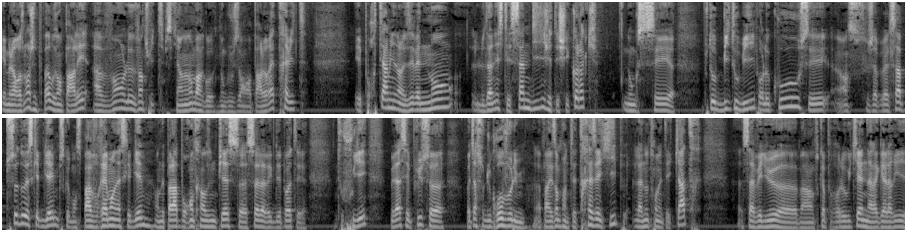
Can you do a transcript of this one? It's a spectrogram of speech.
Et malheureusement, je ne peux pas vous en parler avant le 28, puisqu'il y a un embargo, donc je vous en reparlerai très vite. Et pour terminer dans les événements, le dernier c'était samedi, j'étais chez Coloc, donc c'est plutôt B2B pour le coup. C'est, j'appelle ça pseudo escape game parce que bon, c'est pas vraiment un escape game. On n'est pas là pour rentrer dans une pièce euh, seul avec des potes et tout fouiller. Mais là, c'est plus, euh, on va dire sur du gros volume. Là, par exemple, on était 13 équipes. La nôtre, on était 4. Ça avait lieu, euh, ben, en tout cas pour le week-end, à la galerie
